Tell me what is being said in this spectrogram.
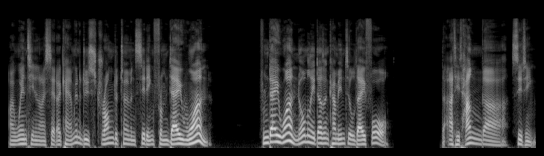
I went in and I said, okay, I'm going to do strong determined sitting from day one. From day one. Normally it doesn't come in till day four. The Adhitthana sitting,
